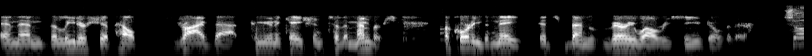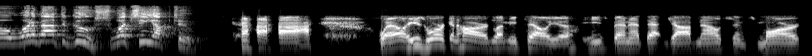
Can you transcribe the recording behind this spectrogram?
and then the leadership helped drive that communication to the members. According to Nate, it's been very well received over there. So, what about the goose? What's he up to? well, he's working hard, let me tell you. He's been at that job now since March.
